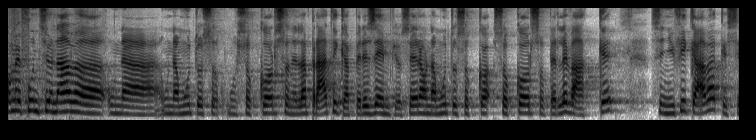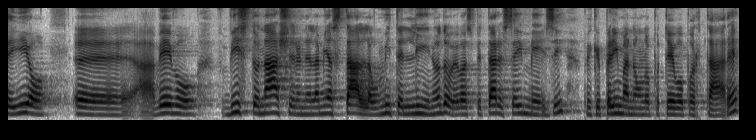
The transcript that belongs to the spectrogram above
Come funzionava una, una mutuo soccorso nella pratica? Per esempio, se era una mutuo soccorso per le vacche, significava che se io eh, avevo visto nascere nella mia stalla un vitellino, dovevo aspettare sei mesi perché prima non lo potevo portare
